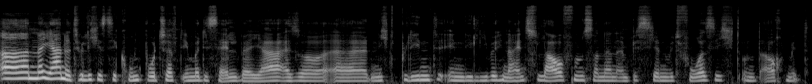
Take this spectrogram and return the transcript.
Äh, naja, natürlich ist die Grundbotschaft immer dieselbe, ja. Also äh, nicht blind in die Liebe hineinzulaufen, sondern ein bisschen mit Vorsicht und auch mit,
